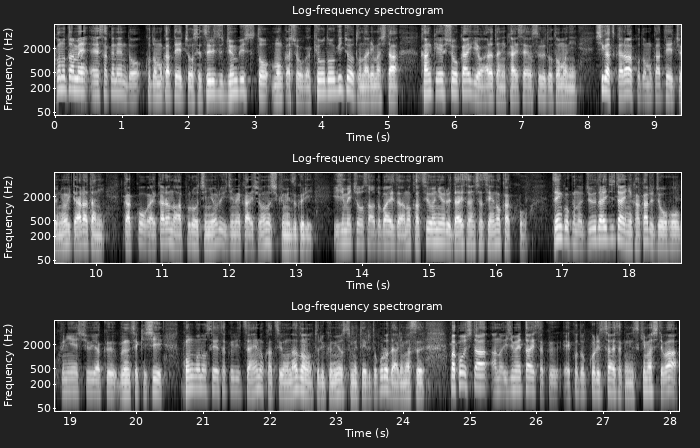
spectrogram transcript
このため、昨年度、子ども家庭庁設立準備室と文科省が共同議長となりました関係府省会議を新たに開催をするとともに、4月からは子ども家庭庁において新たに学校外からのアプローチによるいじめ解消の仕組みづくり、いじめ調査アドバイザーの活用による第三者性の確保、全国の重大事態にかかる情報を国へ集約、分析し、今後の政策立案への活用などの取り組みを進めているところであります。まあ、こうしたあのいじめ対策、孤独孤立対策につきましては、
